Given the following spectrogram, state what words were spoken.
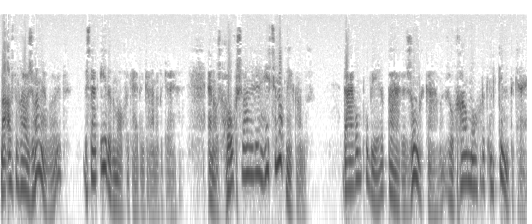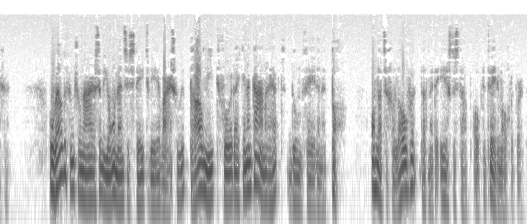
Maar als de vrouw zwanger wordt, bestaat eerder de mogelijkheid een kamer te krijgen. En als hoogzwangere heeft ze nog meer kans. Daarom proberen paren zonder kamer zo gauw mogelijk een kind te krijgen. Hoewel de functionarissen de jonge mensen steeds weer waarschuwen, trouw niet voordat je een kamer hebt, doen velen het toch, omdat ze geloven dat met de eerste stap ook de tweede mogelijk wordt.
